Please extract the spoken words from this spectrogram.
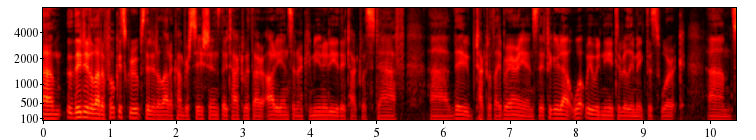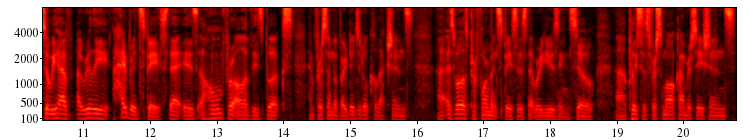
um, they did a lot of focus groups. They did a lot of conversations. They talked with our audience and our community. They talked with staff. Uh, they talked with librarians. They figured out what we would need to really make this work. Um, so we have a really hybrid space that is a home for all of these books and for some of our digital collections, uh, as well as performance spaces that we're using. So uh, places for small conversations,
